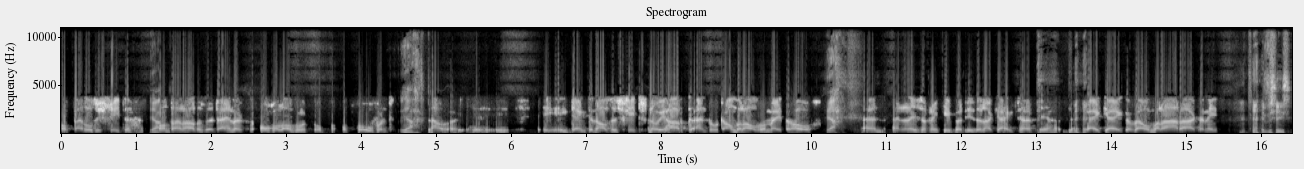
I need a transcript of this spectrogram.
op penalty schieten. Ja. Want daar hadden ze uiteindelijk ongelooflijk op, op geoefend. Ja, Nou, eh, ik, denk dan altijd schiet snoeihard en doet anderhalve meter hoog. ja. En, en dan is er geen keeper die ernaar kijkt. Hè? Ja, kijk, kijken wel, maar aanraken niet. Nee, precies.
